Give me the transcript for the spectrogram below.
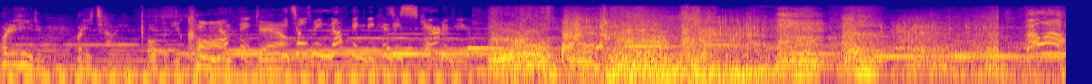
What did he do? What did he tell you? Both of you calm Nothing. down. He tells me nothing because he's scared of you. Bella!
